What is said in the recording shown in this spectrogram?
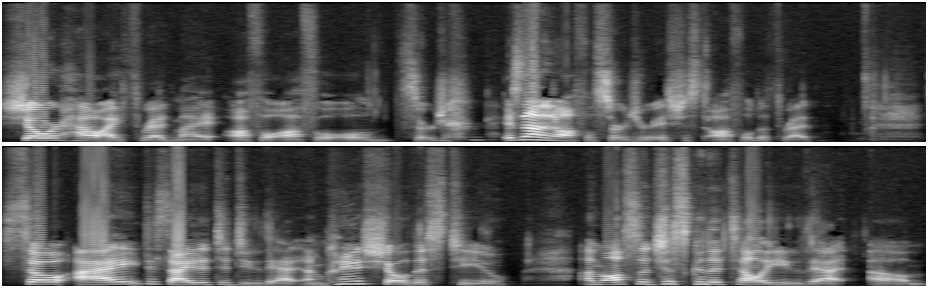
show her how I thread my awful, awful old serger. It's not an awful serger, it's just awful to thread. So I decided to do that. I'm going to show this to you. I'm also just going to tell you that um,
